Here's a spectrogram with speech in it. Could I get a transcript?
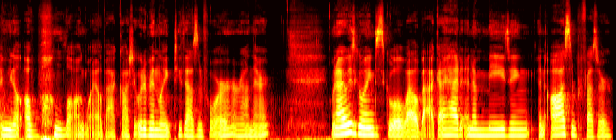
I mean, a, a long while back, gosh, it would have been like 2004, around there. When I was going to school a while back, I had an amazing, an awesome professor.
